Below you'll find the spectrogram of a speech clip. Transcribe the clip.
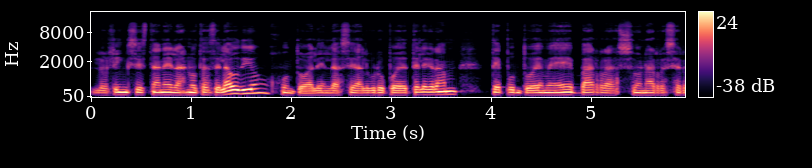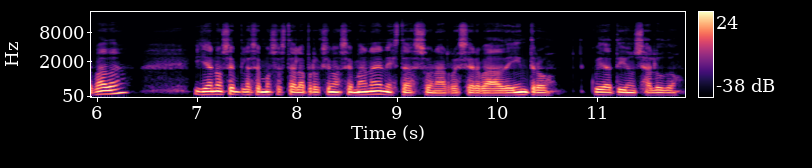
los links están en las notas del audio, junto al enlace al grupo de Telegram t.me barra zona reservada. Y ya nos emplazamos hasta la próxima semana en esta zona reservada de intro. Cuídate y un saludo.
